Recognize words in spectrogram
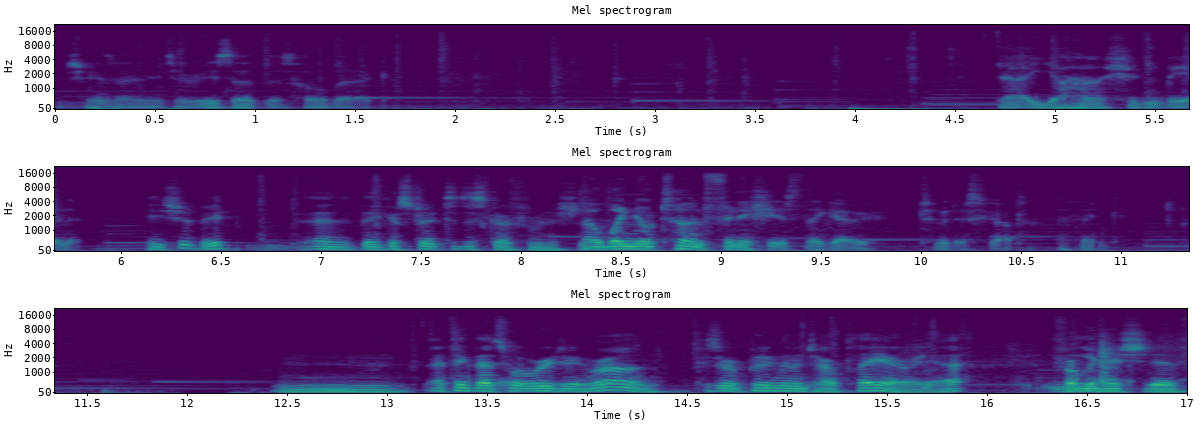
Which means I need to reset this whole deck. Uh, Johanna shouldn't be in it. He should be, and they go straight to discard from Uh, initiative. when your turn finishes, they go to a discard. I think. Mm, I think that's what we're doing wrong because we're putting them into our play area from Yeah. initiative.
